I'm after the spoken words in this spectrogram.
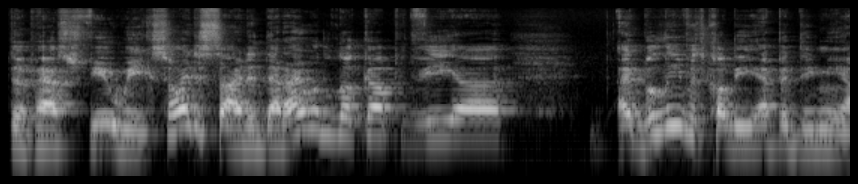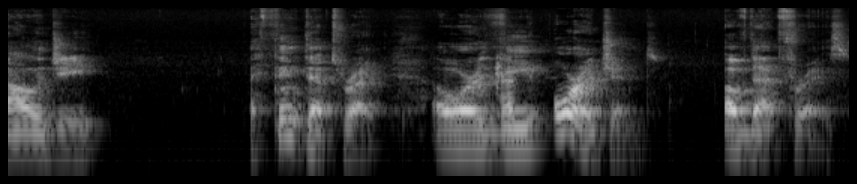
the past few weeks, so I decided that I would look up the. Uh, I believe it's called the epidemiology. I think that's right, or the origins of that phrase.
